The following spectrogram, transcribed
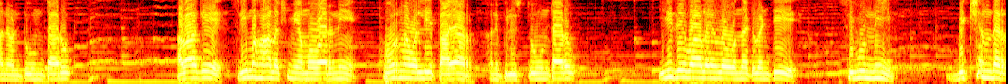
అని అంటూ ఉంటారు. అలాగే శ్రీ మహాలక్ష్మి అమ్మవారిని పూర్ణవల్లి తాయార్ అని పిలుస్తూ ఉంటారు. ఈ దేవాలయంలో ఉన్నటువంటి శివుణ్ణి భిక్షందర్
